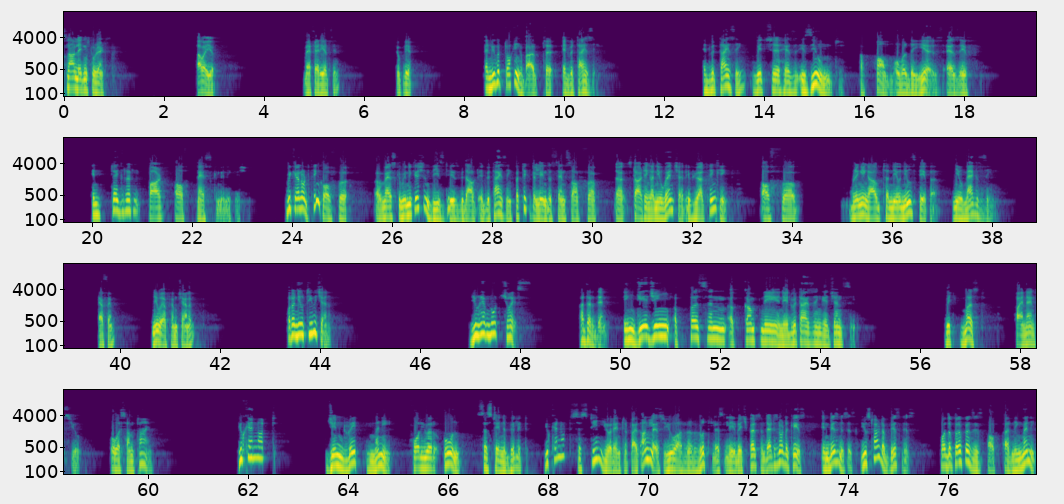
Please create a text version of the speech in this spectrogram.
السلام علیکم اسٹوڈینٹس آ بھائی میں خیریت سے شکریہ and we were talking about advertising advertising which has resumed from over the year as a integral part of mass communication we can not think of of uh, mass communication these days without advertising, particularly in the sense of uh, uh, starting a new venture. If you are thinking of bringing out a new newspaper, new magazine, FM, new FM channel, or a new TV channel, you have no choice other than engaging a person, a company, an advertising agency which must finance you over some time. You cannot generate money for your own sustainability. You cannot sustain your enterprise unless you are a ruthlessly rich person. That is not the case in businesses. You start a business for the purposes of earning money,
